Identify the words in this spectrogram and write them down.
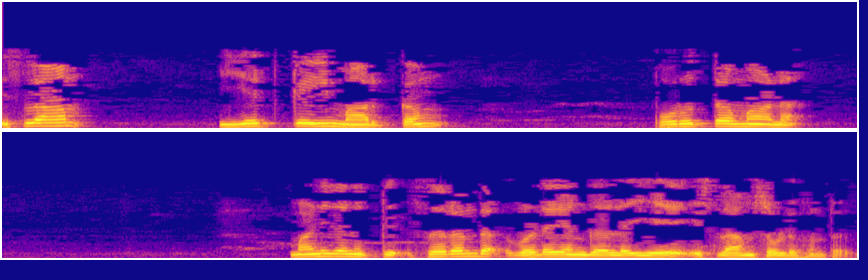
இஸ்லாம் இயற்கை மார்க்கம் பொருத்தமான மனிதனுக்கு சிறந்த விடயங்களையே இஸ்லாம் சொல்லுகின்றது.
